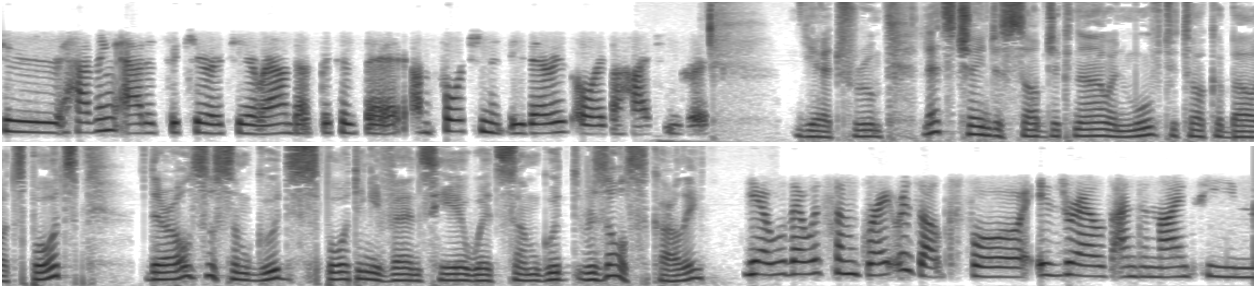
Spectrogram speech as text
to having added security around us because there, unfortunately, there is always a heightened risk. Yeah, true. Let's change the subject now and move to talk about sports. There are also some good sporting events here with some good results, Carly. Yeah, well, there was some great results for Israel's under 19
